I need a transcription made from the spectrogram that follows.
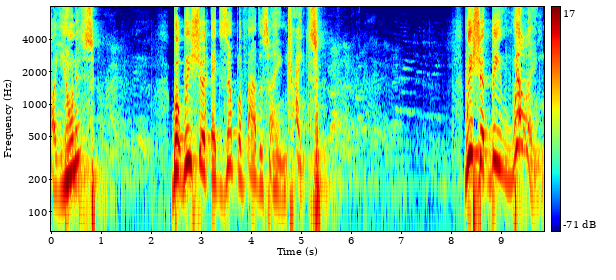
or Eunice, but we should exemplify the same traits. We should be willing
